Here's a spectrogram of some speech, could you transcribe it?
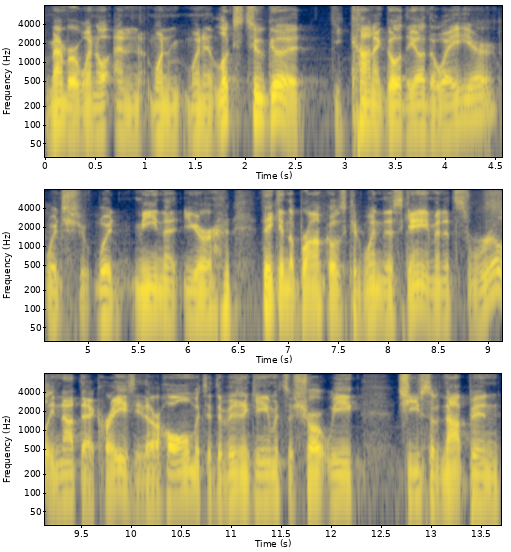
Remember when and when when it looks too good, you kind of go the other way here, which would mean that you're thinking the Broncos could win this game, and it's really not that crazy. They're home. It's a division game. It's a short week. Chiefs have not been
